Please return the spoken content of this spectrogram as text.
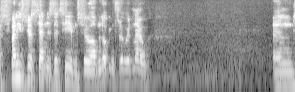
Spanish just sent us the team, so I'm looking through it now, and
